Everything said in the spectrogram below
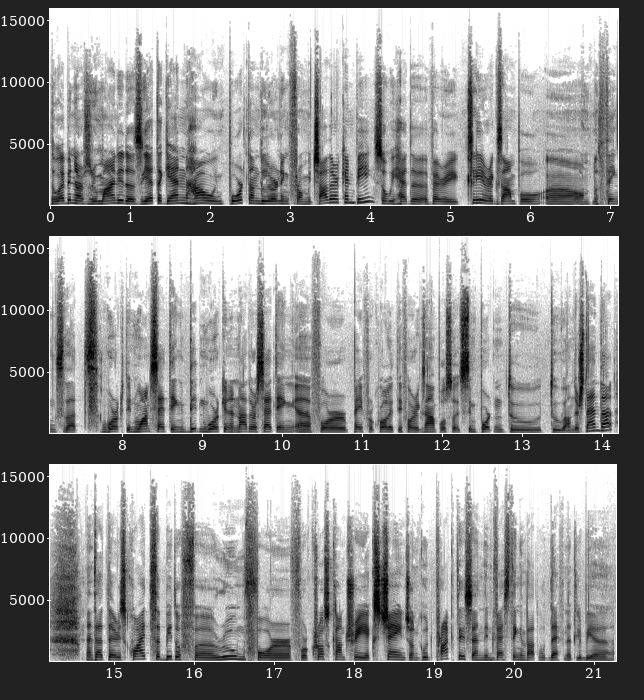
The webinars reminded us yet again how important learning from each other can be. So we had a, a very clear example uh, on the things that worked in one setting, didn't work in another setting uh, for pay for quality, for example. So it's important to, to understand that and that there is quite a bit of uh, room for, for cross-country exchange on good practice and investing in that would definitely be a,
